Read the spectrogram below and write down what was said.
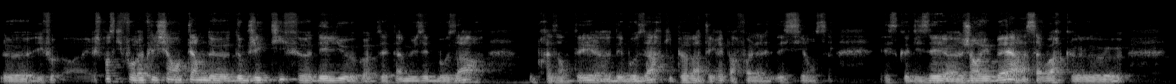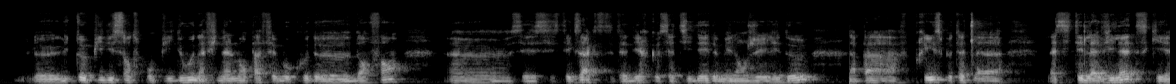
je pense qu'il faut réfléchir en termes d'objectifs des lieux. Quoi. Vous êtes un musée de beaux-arts vous présenter euh, des beaux-arts qui peuvent intégrer parfois les sciences. Et ce que disait euh, Jean Hubert, à savoir que l'utopie du centre Pompidou n'a finalement pas fait beaucoup d'enfants, euh, c'est exact. C'est-à-dire que cette idée de mélanger les deux n'a pas prise peut-être la, cité de la Villette qui,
